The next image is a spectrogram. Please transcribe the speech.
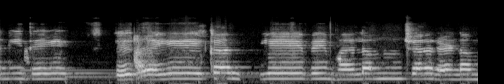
ನಿಧೆ ಹೃದಯೇ ಕಲ್ಪೆ ವಿಮಲಂ ಚರಣಂ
